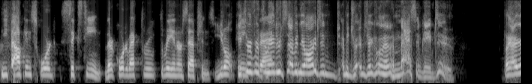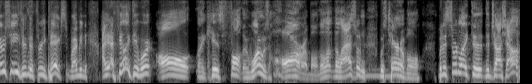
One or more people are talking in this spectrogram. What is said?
The Falcons scored 16. Their quarterback threw three interceptions. You don't he threw for that... 307 yards, and I mean, Drake London had a massive game too. Like I understand he threw the three picks. I mean, I, I, feel like they weren't all like his fault. The one was horrible. The, the last one was terrible. But it's sort of like the the Josh Allen,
